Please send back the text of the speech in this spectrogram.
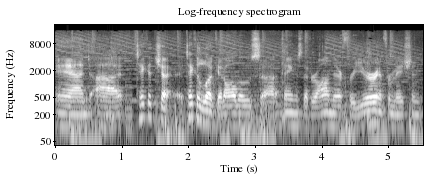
and uh, take a check, take a look at all those uh, things that are on there for your information.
